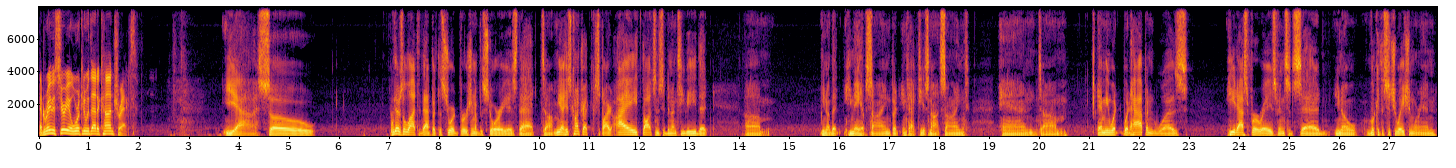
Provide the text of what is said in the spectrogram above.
And Rey Mysterio working without a contract. Yeah, so there's a lot to that, but the short version of the story is that um, yeah, his contract expired. I thought since he'd been on TV that um, you know that he may have signed, but in fact he has not signed. And um, I mean, what what happened was he had asked for a raise. Vince had said, you know, look at the situation we're in.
